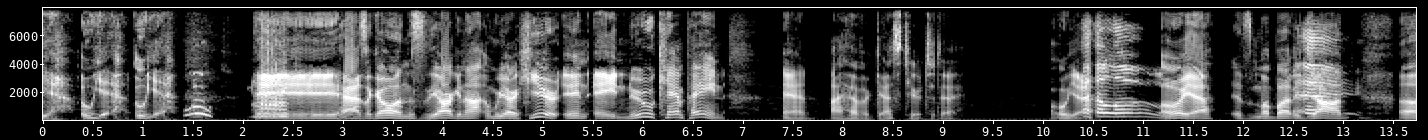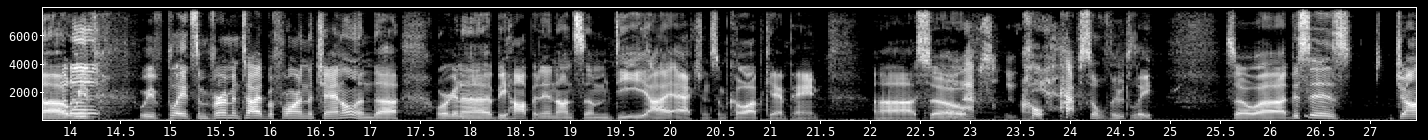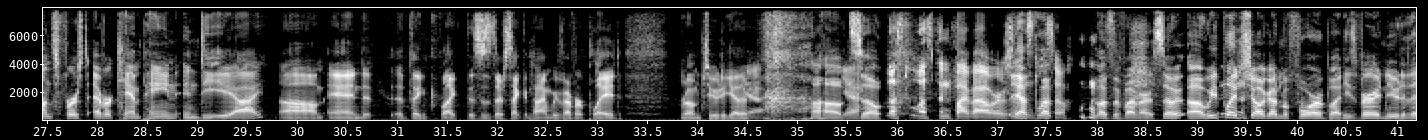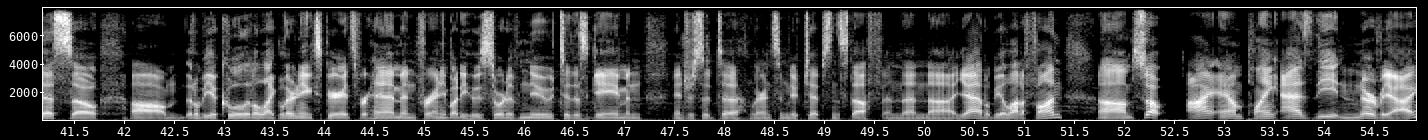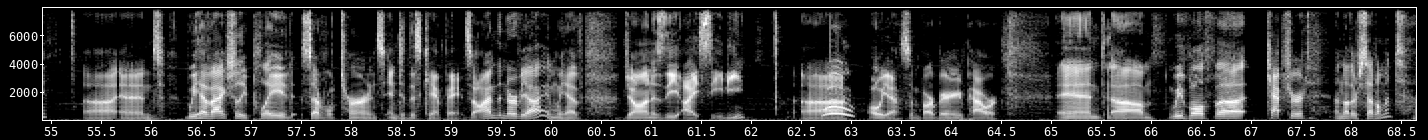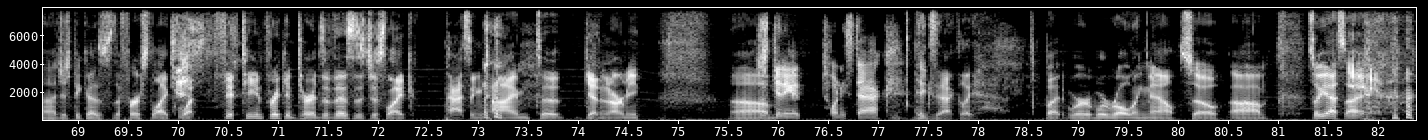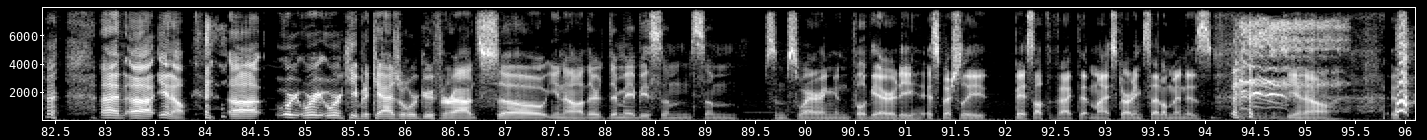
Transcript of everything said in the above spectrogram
yeah, oh yeah, oh yeah. Hey, how's it going? This is the Argonaut, and we are here in a new campaign. And I have a guest here today. Oh yeah. Hello. Oh yeah, it's my buddy John. Uh, we've we've played some Vermintide before on the channel, and uh, we're gonna be hopping in on some DEI action, some co-op campaign. Uh, so Oh, absolutely. Oh, absolutely. So uh, this is John's first ever campaign in DEI, um, and I think like this is their second time we've ever played Rome Two together. Yeah. um, Yeah. So less less than five hours. Yes, and less, so less than five hours. So uh, we played Shogun before, but he's very new to this, so um, it'll be a cool little like learning experience for him and for anybody who's sort of new to this game and interested to learn some new tips and stuff. And then uh, yeah, it'll be a lot of fun. Um, so I am playing as the Nervii. Uh, and we have actually played several turns into this campaign. So I'm the Nervii, and we have John as the Iceni. Uh, oh yeah, some barbarian power. And um, we've both uh, captured another settlement, uh, just because the first like what 15 freaking turns of this is just like passing time to get an army. Um, just getting a twenty stack. Exactly. But we're we're rolling now, so um, so yes, I and uh, you know, uh, we're, we're we're keeping it casual, we're goofing around, so you know, there there may be some some some swearing and vulgarity, especially based off the fact that my starting settlement is, you know, it's,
